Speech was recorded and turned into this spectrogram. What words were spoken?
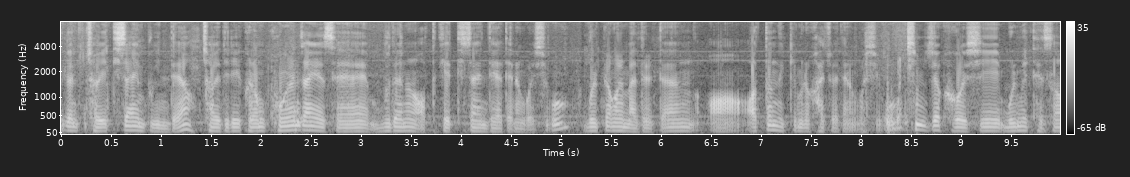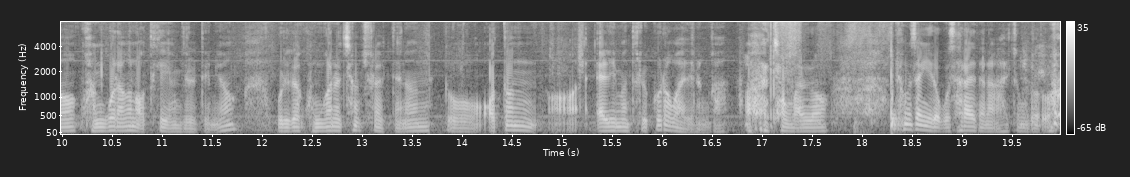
이건 저희 디자인북인데요. 저희들이 그럼 공연장에서의 무대는 어떻게 디자인돼야 되는 것이고 물병을 만들 땐 어, 어떤 느낌으로 가져야 되는 것이고 심지어 그것이 물밑에서 광고랑은 어떻게 연결되며 우리가 공간을 창출할 때는 또 어떤 어, 엘리먼트를 끌어와야 되는가 아, 정말로 평생 이러고 살아야 되나 할 정도로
